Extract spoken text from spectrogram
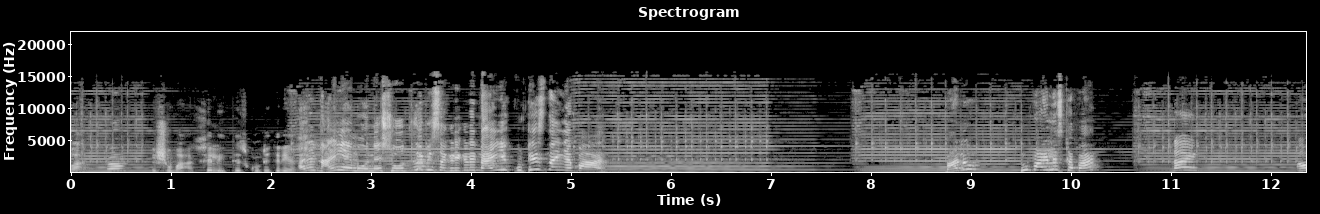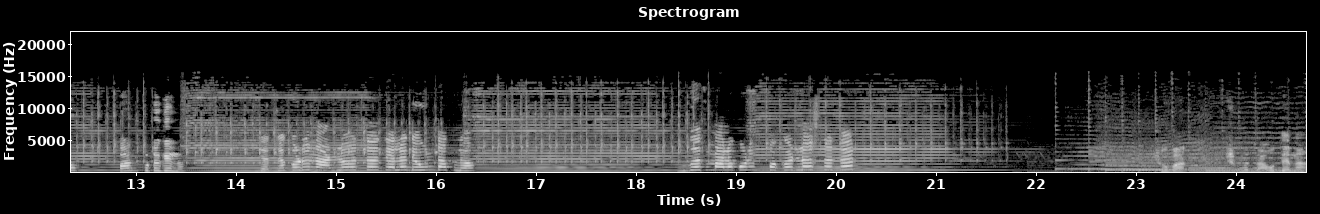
शोभा हे शोभा असेल इथेच कुठेतरी अरे असेल नाहीये मोने शोधलं मी सगळीकडे. नाहीये कुठेच नाहीये पान. भानू तू पाहिलंस का पान? नाही. अहो, पान कुठं गेलं? ज्याच्याकडून आणलं होतं त्याला देऊन टाकलं. उगाच मला कोणी पकडलं असतं तर? शोभा शोभा जाऊ दे ना.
